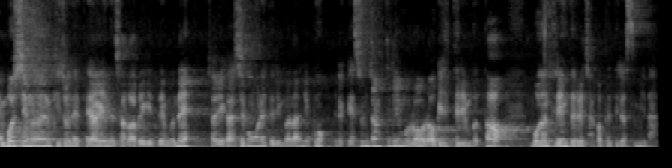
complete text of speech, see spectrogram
엠보싱은 기존에 되어 있는 작업이기 때문에 저희가 시공을 해드린 건 아니고 이렇게 순정 트림으로 러기지 트림부터 모든 트림들을 작업해드렸습니다.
